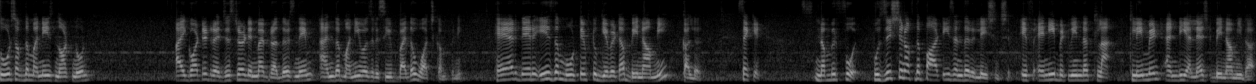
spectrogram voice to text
source of the money is not known i got it registered in my brother's name and the money was received by the watch company here there is a motive to give it a binami color second number 4 position of the parties and the relationship if any between the clan क्लेमेंट एंड दी एलेस्ड बेनामीदार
